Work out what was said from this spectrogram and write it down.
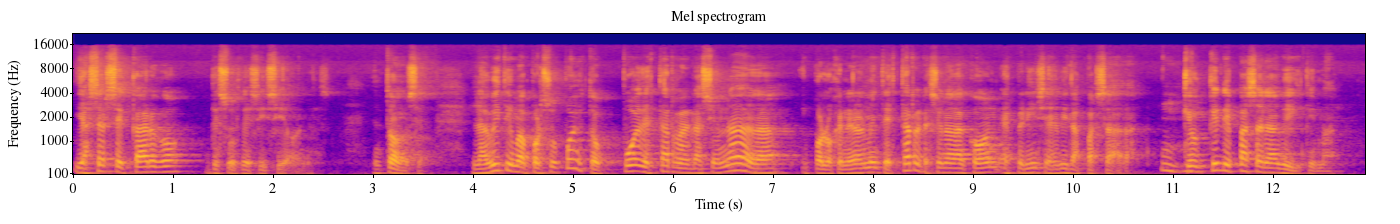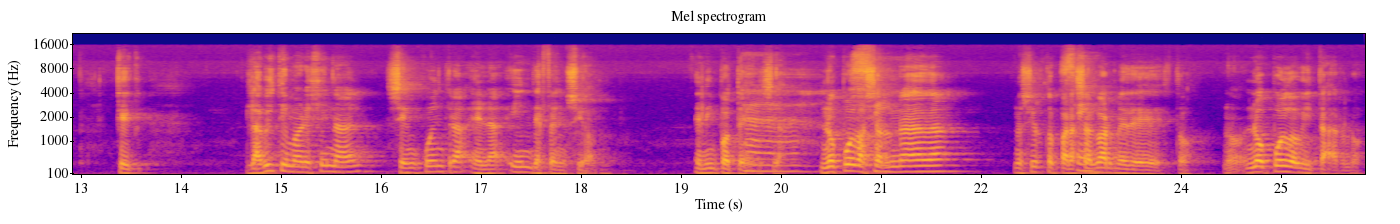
y hacerse cargo de sus decisiones. Entonces, la víctima, por supuesto, puede estar relacionada, y por lo generalmente está relacionada con experiencias de vidas pasadas. ¿Qué, qué le pasa a la víctima? Que la víctima original se encuentra en la indefensión, en la impotencia. Ah, no puedo sí. hacer nada, ¿no es cierto?, para Sí. salvarme de esto. ¿no? no puedo evitarlo.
